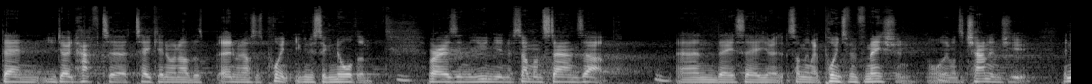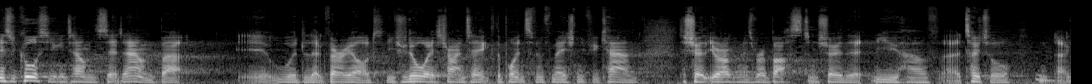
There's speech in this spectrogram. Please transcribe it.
then you don't have to take anyone, other's, anyone else's point. You can just ignore them. Mm. Whereas in the union, if someone stands up mm. and they say you know something like point of information, or they want to challenge you, then yes, of course you can tell them to sit down, but it would look very odd. You should always try and take the points of information if you can to show that your argument is robust and show that you have a total uh,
